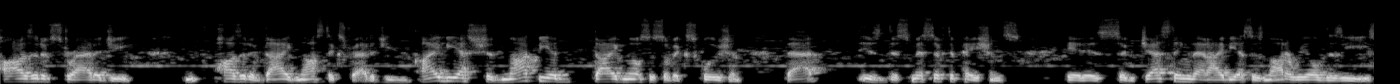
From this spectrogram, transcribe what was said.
positive strategy, positive diagnostic strategy. IBS should not be a diagnosis of exclusion. That is dismissive to patients. It is suggesting that IBS is not a real disease.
